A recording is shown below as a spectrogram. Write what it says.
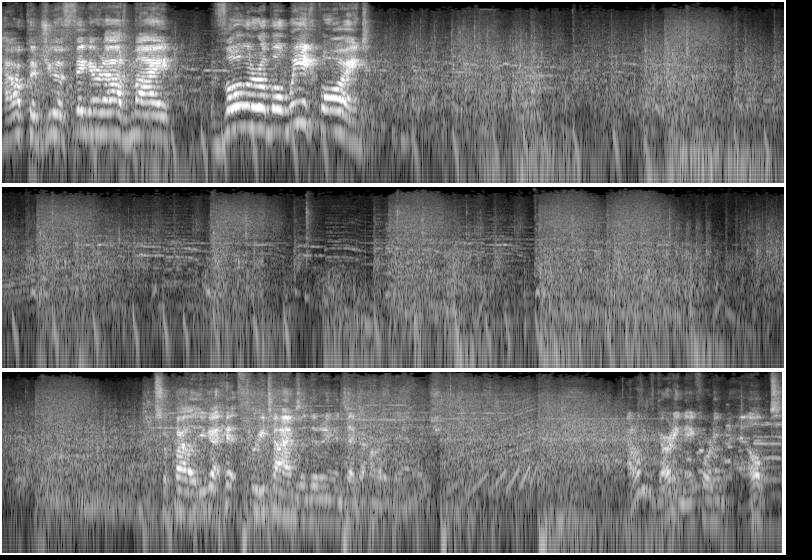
How could you have figured out my vulnerable weak point? So, pilot, you got hit three times and didn't even take a heart of damage. I don't think Guardian Acorn even helped.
